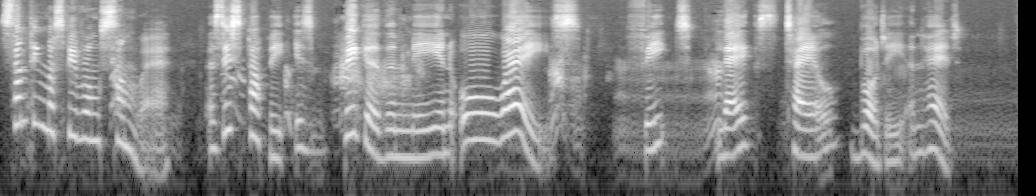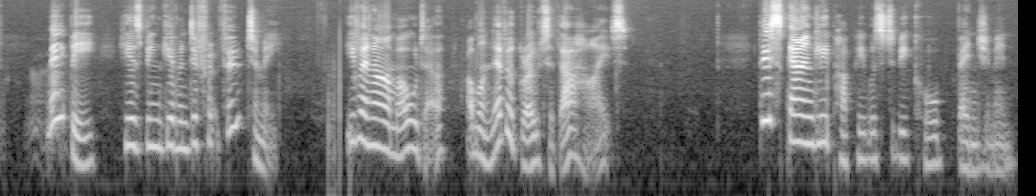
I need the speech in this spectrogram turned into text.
Something must be wrong somewhere, as this puppy is bigger than me in all ways feet, legs, tail, body, and head. Maybe he has been given different food to me. Even I'm older, I will never grow to that height. This gangly puppy was to be called Benjamin.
